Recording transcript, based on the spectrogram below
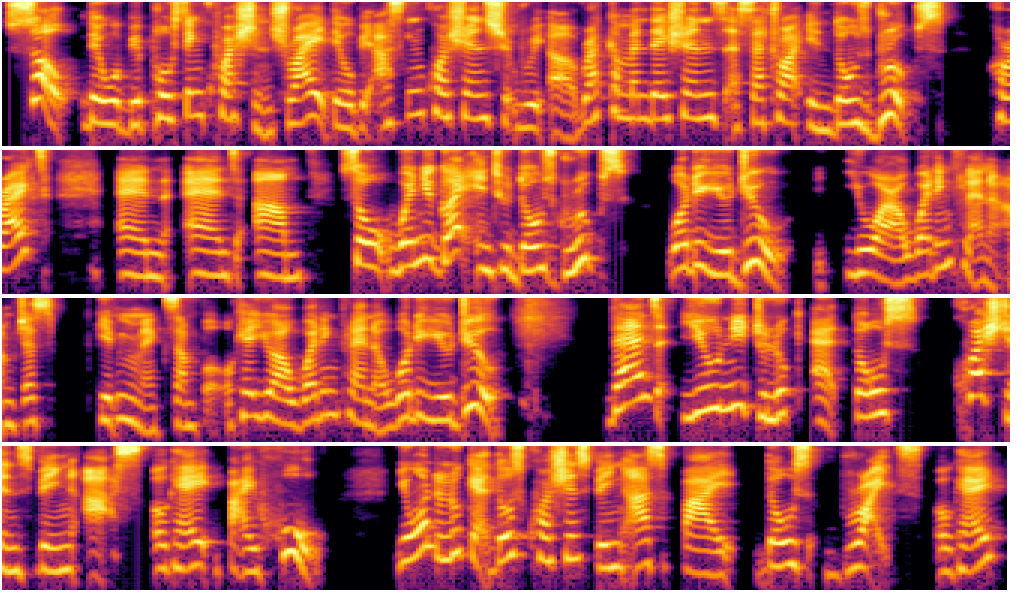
So they will be posting questions, right? They will be asking questions, re, uh, recommendations, etc. in those groups, correct? And and um, so when you get into those groups, what do you do? You are a wedding planner. I'm just giving an example. Okay, you are a wedding planner. What do you do? Then you need to look at those questions being asked. Okay, by who? You want to look at those questions being asked by those brides. Okay,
